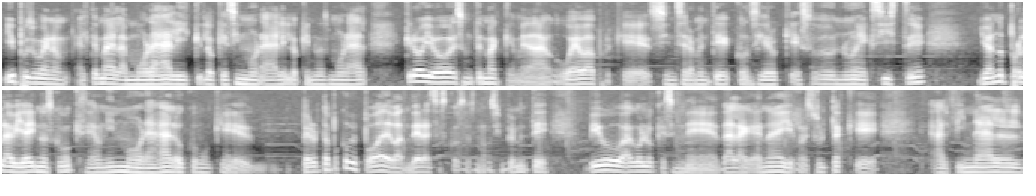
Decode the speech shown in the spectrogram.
Y pues bueno, el tema de la moral y lo que es inmoral y lo que no es moral, creo yo es un tema que me da hueva porque sinceramente considero que eso no existe. Yo ando por la vida y no es como que sea un inmoral o como que... Pero tampoco me puedo de bandera esas cosas, ¿no? Simplemente vivo, hago lo que se me da la gana y resulta que al final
